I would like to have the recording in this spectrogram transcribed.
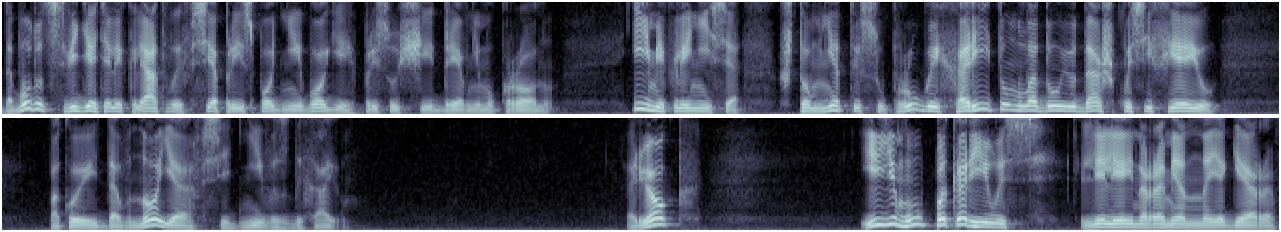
да будут свидетели клятвы все преисподние боги, присущие древнему крону. Ими клянися, что мне ты супругой Хариту младую дашь Пасифею, покоей давно я все дни воздыхаю. Рек, и ему покорилась лилейно-раменная Гера,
